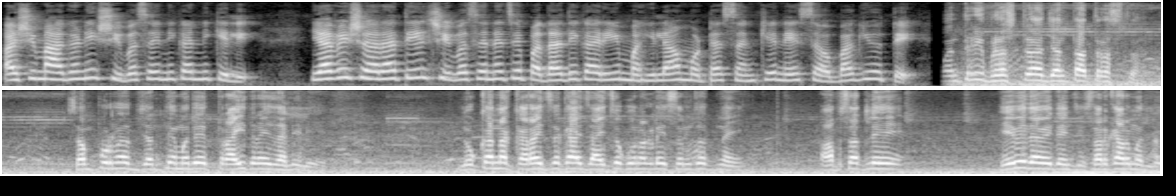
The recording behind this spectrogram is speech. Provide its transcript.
अशी मागणी शिवसैनिकांनी केली. यावेळी शहरातील शिवसेनेचे पदाधिकारी महिला मोठ्या संख्येने सहभागी होते. मंत्री भ्रष्ट जनता त्रस्त. संपूर्ण जनतेमध्ये त्राही त्राही झालेली आहे. लोकांना करायचं काय जायचं कोणाकडे समजत नाही. आपसातले हेवे दावे त्यांचे सरकारमधले.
